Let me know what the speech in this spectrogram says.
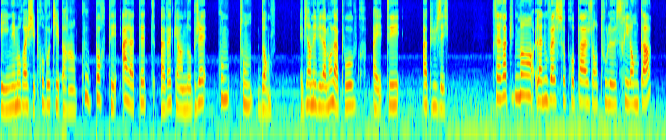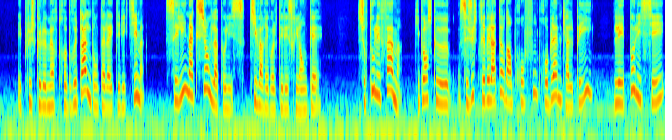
et une hémorragie provoquée par un coup porté à la tête avec un objet contondant. Et bien évidemment, la pauvre a été abusée. Très rapidement, la nouvelle se propage dans tout le Sri Lanka, et plus que le meurtre brutal dont elle a été victime, c'est l'inaction de la police qui va révolter les Sri Lankais. Surtout les femmes, qui pensent que c'est juste révélateur d'un profond problème qu'a le pays. Les policiers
